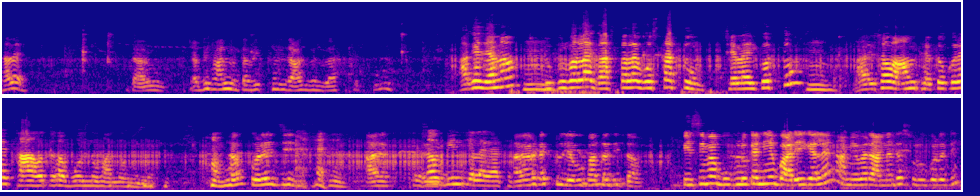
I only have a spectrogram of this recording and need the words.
খাবে দারুণ। আপনি খান না তবে একটু রাখবেন লাস্টে আগে জানো। দুপুরবেলা গাছতলায় বসে থাকতুম সেলাই করতুম আর সব আম থেতো করে খাওয়া হতো সব বন্ধু বান্ধব মিলে। আমরাও করেছি। আর সব দিন চলে গেছে। আমি ওটা একটু লেবু পাতা দিতাম। পিসিমা বুবলুকে নিয়ে বাড়ি গেলেন আমি এবার রান্নাটা শুরু করে দিই।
